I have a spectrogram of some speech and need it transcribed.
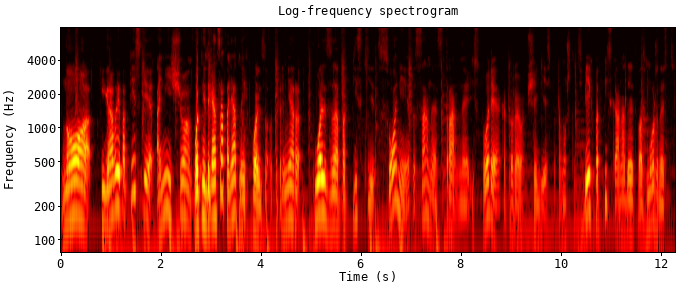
Но игровые подписки, они еще... Вот не до конца понятна их польза. Вот, например, польза подписки Sony — это самая странная история, которая вообще есть. Потому что тебе их подписка, она дает возможность,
